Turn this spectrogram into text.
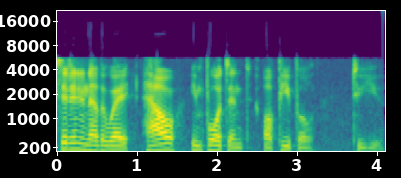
Said in another way, how important are people to you?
